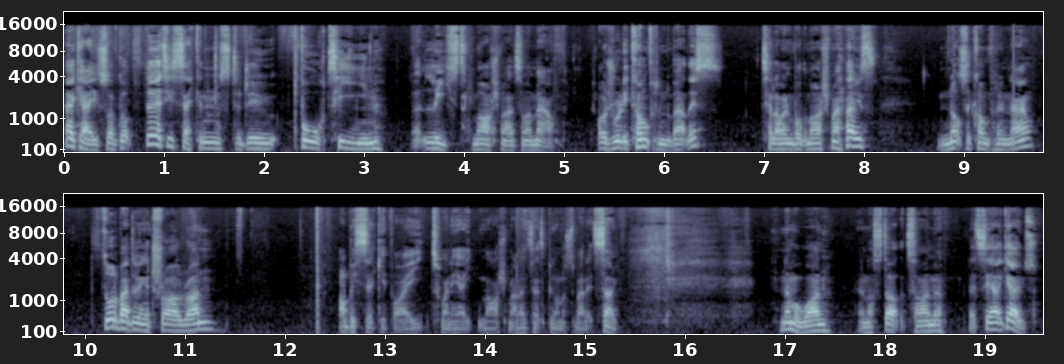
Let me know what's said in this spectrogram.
Okay, so I've got 30 seconds to do 14 at least marshmallows in my mouth. I was really confident about this till I went and bought the marshmallows. Not so confident now. Thought about doing a trial run. I'll be sick if I eat 28 marshmallows, let's be honest about it. So, number one, and I'll start the timer. Let's see how it goes.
